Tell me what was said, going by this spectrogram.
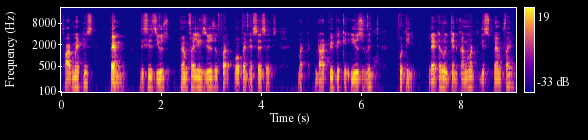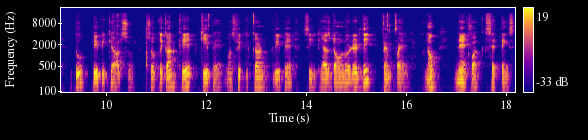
format is PEM. This is used PEM file is used for open SSH but .ppk used with PuTTY later we can convert this PEM file to PPK also. So click on create key pair. Once we click on key pair, see it has downloaded the PEM file. Now network settings.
